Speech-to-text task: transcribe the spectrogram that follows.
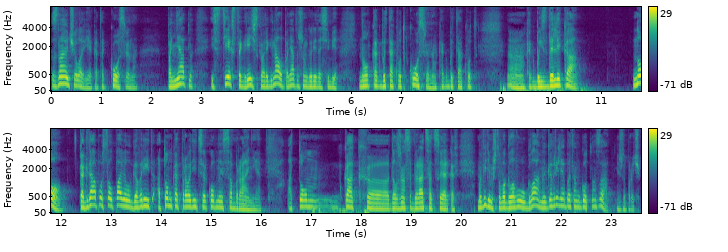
знаю человека, так косвенно. Понятно, из текста греческого оригинала понятно, что он говорит о себе. Но как бы так вот косвенно, как бы так вот, а, как бы издалека. Но, когда апостол Павел говорит о том, как проводить церковные собрания, о том, как э, должна собираться церковь. Мы видим, что во главу угла, мы говорили об этом год назад, между прочим,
